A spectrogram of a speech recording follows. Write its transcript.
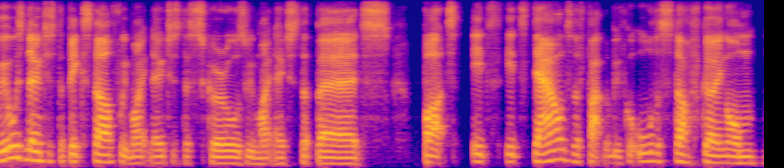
we always notice the big stuff. We might notice the squirrels, we might notice the birds, but it's it's down to the fact that we've got all the stuff going on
